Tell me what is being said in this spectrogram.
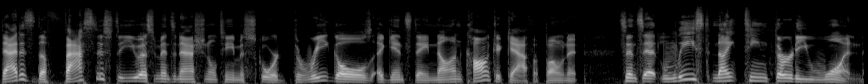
That is the fastest the U.S. men's national team has scored three goals against a non CONCACAF opponent since at least 1931.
